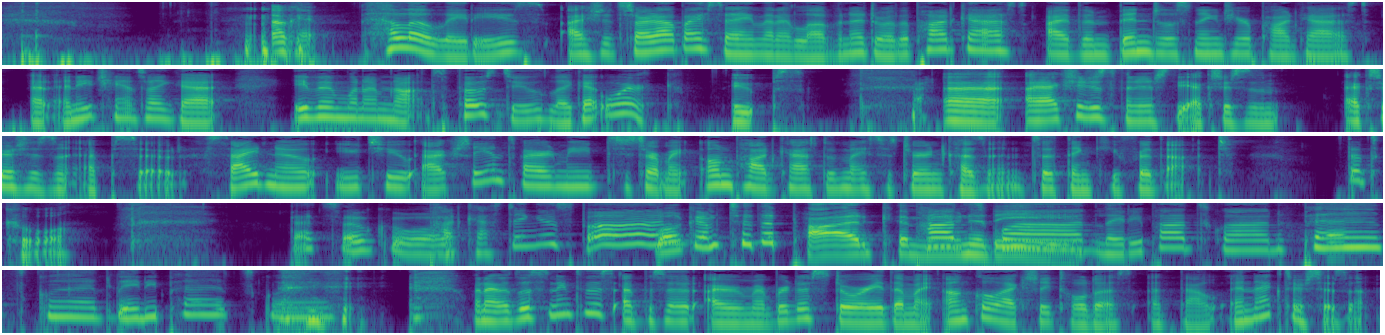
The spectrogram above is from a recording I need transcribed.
Okay. Hello, ladies. I should start out by saying that I love and adore the podcast. I've been binge listening to your podcast at any chance I get, even when I'm not supposed to, like at work. Oops. Uh, I actually just finished the exorcism exorcism episode. Side note, you two actually inspired me to start my own podcast with my sister and cousin. So thank you for that. That's cool. That's so cool. Podcasting is fun. Welcome to the pod community. Pod. Squad, Lady Pod Squad. Pod squad, lady pod squad. When I was listening to this episode, I remembered a story that my uncle actually told us about an exorcism.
